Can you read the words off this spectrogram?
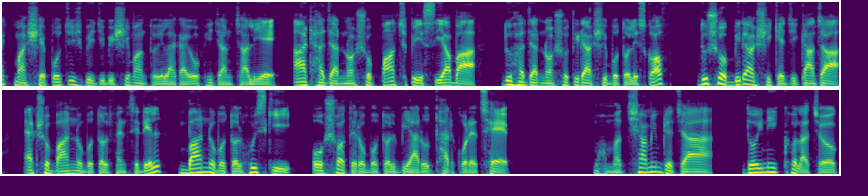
এক মাসে পঁচিশ বিজিবি সীমান্ত এলাকায় অভিযান চালিয়ে আট হাজার নশো পাঁচ পিস ইয়াবা দু হাজার নশো তিরাশি বোতল স্কফ, দুশো বিরাশি কেজি গাঁজা একশো বান্ন বোতল ফেন্সিডিল, বান্ন বোতল হুইস্কি ও সতেরো বোতল বিয়ার উদ্ধার করেছে। মোহাম্মদ শামীম রেজা, দৈনিক খোলা চোখ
